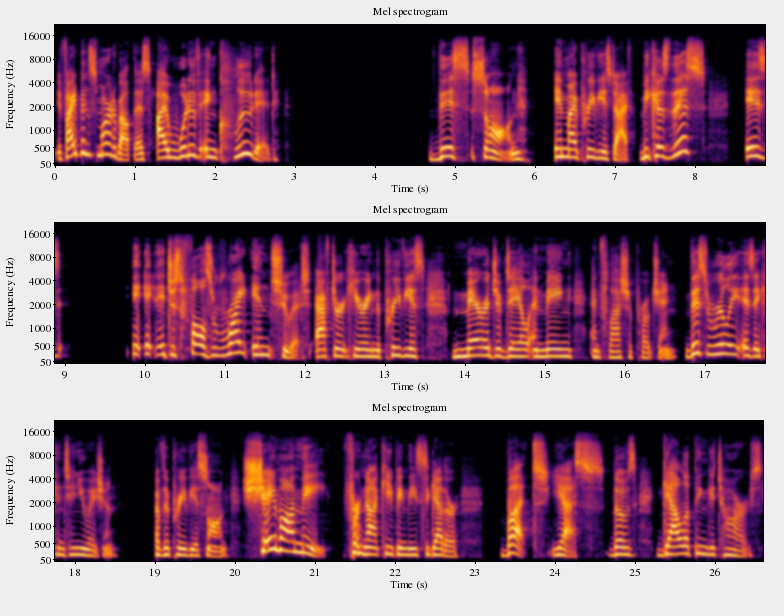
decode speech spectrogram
if I'd been smart about this, I would have included this song in my previous dive because this is it, it, just falls right into it after hearing the previous marriage of Dale and Ming and Flash approaching. This really is a continuation of the previous song. Shame on me for not keeping these together. But yes, those galloping guitars,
